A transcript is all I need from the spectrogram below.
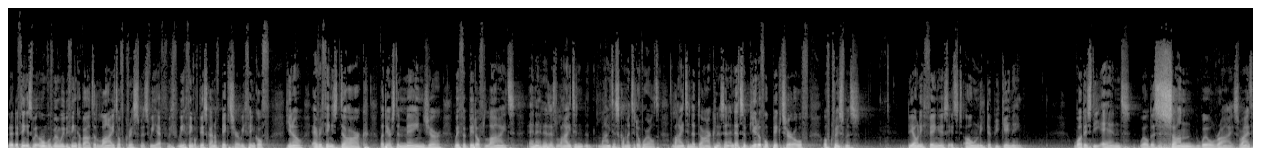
The, the, thing is, when we think about the light of Christmas, we, have, we think of this kind of picture. We think of, you know, everything is dark, but there's the manger with a bit of light, and then there's light, and light has come into the world, light in the darkness. And, and that's a beautiful picture of, of Christmas. The only thing is, it's only the beginning. What is the end? Well, the sun will rise, right?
